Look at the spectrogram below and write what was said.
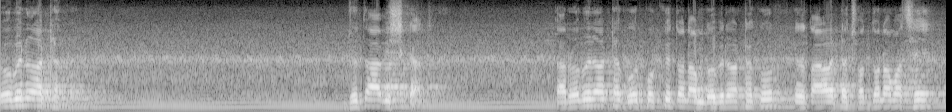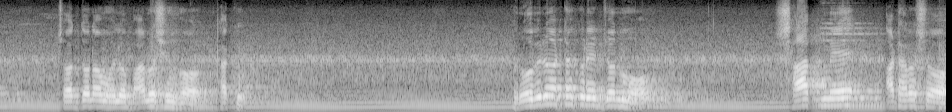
রবীন্দ্রনাথ ঠাকুর। জুতা আবিষ্কার। তার রবীন্দ্রনাথ ঠাকুর, প্রকৃত নাম রবীন্দ্রনাথ ঠাকুর, কিন্তু তার একটা ছদ্মনাম আছে। ছদ্মনাম হলো ভানুসিংহ ঠাকুর। রবীন্দ্রনাথ ঠাকুরের জন্ম সাত মে আঠারোশো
